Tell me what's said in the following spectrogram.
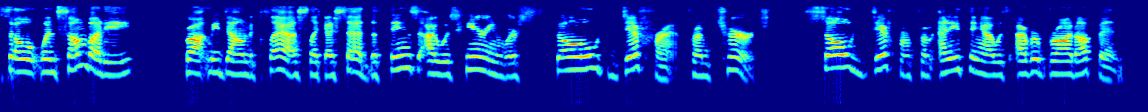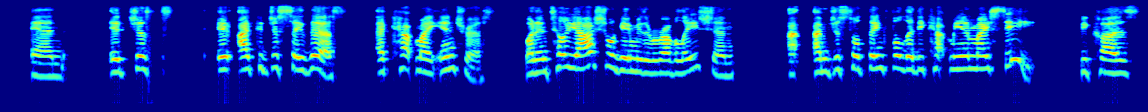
So when somebody brought me down to class, like I said, the things I was hearing were so different from church so different from anything I was ever brought up in. And it just, it, I could just say this, I kept my interest. But until Yahshua gave me the revelation, I, I'm just so thankful that he kept me in my seat because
